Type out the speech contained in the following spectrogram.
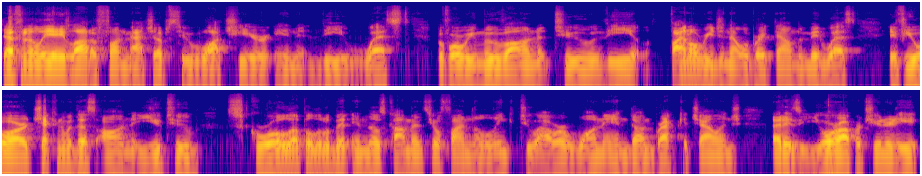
definitely a lot of fun matchups to watch here in the West. Before we move on to the final region that will break down the Midwest, if you are checking with us on YouTube, scroll up a little bit in those comments. You'll find the link to our Won and Done bracket challenge that is your opportunity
